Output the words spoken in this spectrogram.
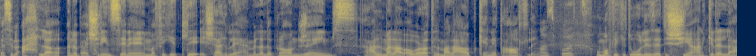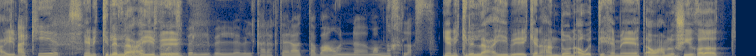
بس الأحلى إنه ب 20 سنة ما فيك تلاقي شغلة عملها لبرون جيمس على الملعب أو برات الملعب كانت عاطلة. مزبوط. وما فيك تقولي ذات الشيء عن كل اللعيبة. أكيد. يعني كل إذا تفوت بال... بال... بال characterات تبعهم ما بنخلص. يعني كل اللعيبة كان عندهم أو اتهامات أو عملوا شيء غلط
